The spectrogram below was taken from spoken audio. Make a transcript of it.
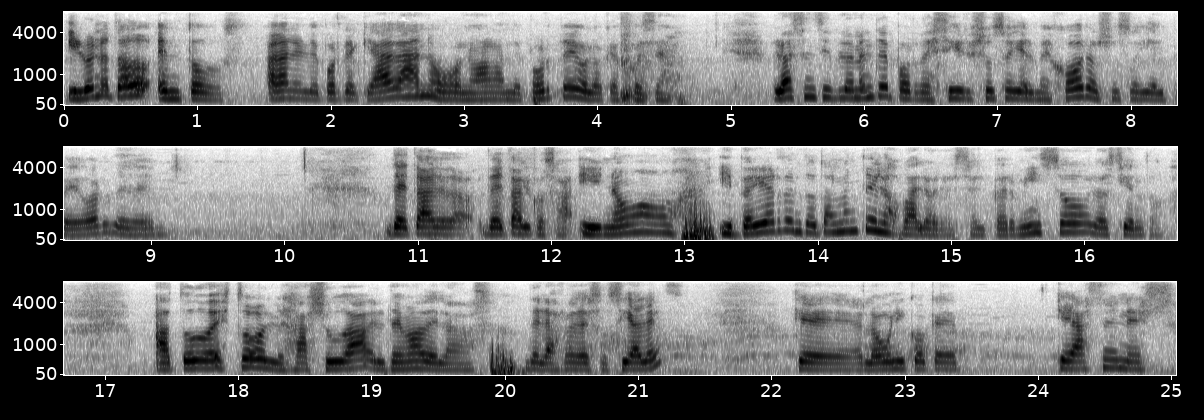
Y lo he notado en todos, hagan el deporte que hagan o no hagan deporte o lo que fuese. Lo hacen simplemente por decir, yo soy el mejor o yo soy el peor de, de tal, de tal cosa. Y no, y pierden totalmente los valores, el permiso, lo siento. A todo esto les ayuda el tema de las, de las redes sociales que lo único que, hacen es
